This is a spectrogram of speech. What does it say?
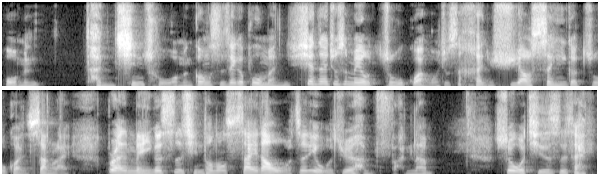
我们很清楚，我们公司这个部门现在就是没有主管，我就是很需要升一个主管上来，不然每一个事情通通塞到我这里，我觉得很烦呐。所以我其实是在。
